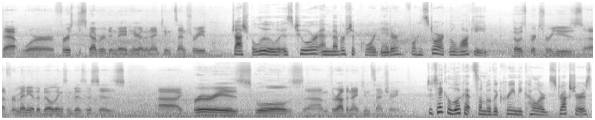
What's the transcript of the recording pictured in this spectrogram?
that were first discovered and made here in the 19th century. Josh Ballou is tour and membership coordinator for Historic Milwaukee. Those bricks were used uh, for many of the buildings and businesses, uh, breweries, schools um, throughout the 19th century. To take a look at some of the creamy colored structures,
